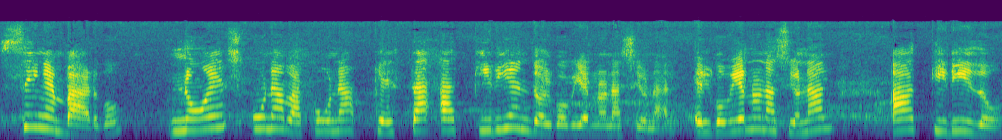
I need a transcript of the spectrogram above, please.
Sin embargo, no es una vacuna que está adquiriendo el gobierno nacional. El gobierno nacional ha adquirido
